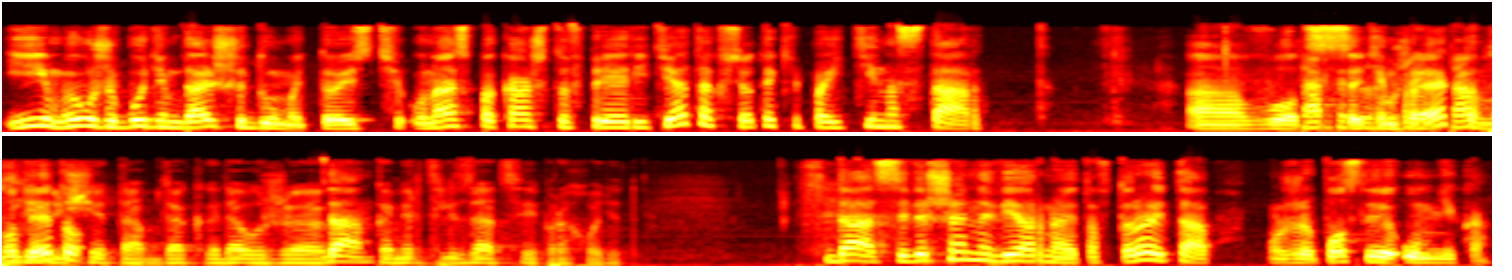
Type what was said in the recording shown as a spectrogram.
и мы уже будем дальше думать. То есть у нас пока что в приоритетах все-таки пойти на старт. А, вот, старт с этим проектом. Этап, но следующий этого... этап, да, когда уже да. коммерциализации проходит. Да, совершенно верно. Это второй этап уже после умника.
